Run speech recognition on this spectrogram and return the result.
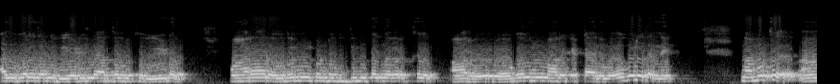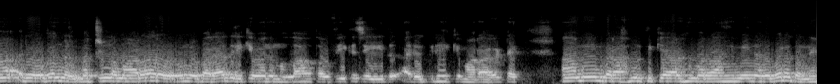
അതുപോലെ തന്നെ വീടില്ലാത്തവർക്ക് വീടും മാറാ രോഗങ്ങൾ കൊണ്ട് ബുദ്ധിമുട്ടുന്നവർക്ക് ആ രോഗങ്ങൾ മാറിക്കിട്ടാനും അതുപോലെ തന്നെ നമുക്ക് ആ രോഗങ്ങൾ മറ്റുള്ള മാറാ രോഗങ്ങൾ വരാതിരിക്കുവാനും അള്ളാഹു തൗഫീക്ക് ചെയ്ത് അനുഗ്രഹിക്കുമാറാകട്ടെ. ആമീൻ. റഹ്മത്തിക്ക് അർഹമറാഹിമീൻ അതുപോലെ തന്നെ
